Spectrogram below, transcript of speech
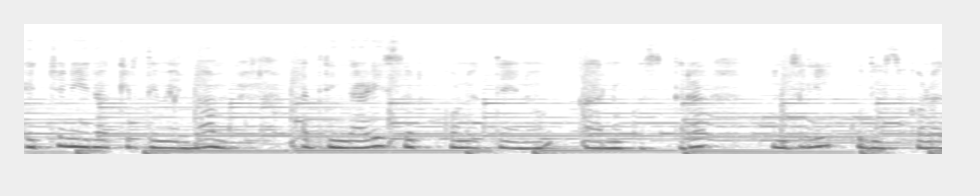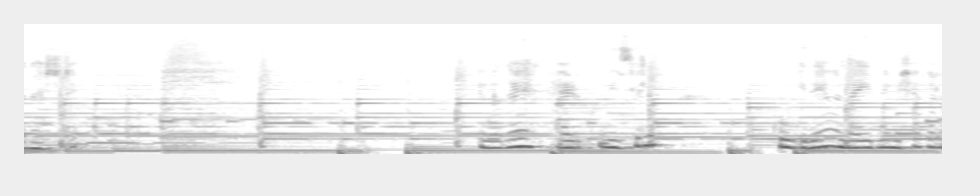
ಹೆಚ್ಚು ನೀರು ಹಾಕಿರ್ತೀವಿ ಅಲ್ವಾ ಅದರಿಂದ ಅಡಿ ಸುರ್ಕೊಳುತ್ತೆ ಅನ್ನೋ ಕಾರಣಕ್ಕೋಸ್ಕರ ಒಂದ್ಸಲಿ ಕುದಿಸ್ಕೊಳ್ಳೋದಷ್ಟೆ. ಇವಾಗ ಎರಡು ವಿಸಿಲ್ ಕೂಗಿದೆ, ಒಂದು ಐದು ನಿಮಿಷಗಳ,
